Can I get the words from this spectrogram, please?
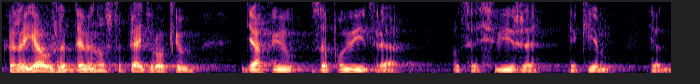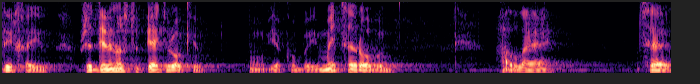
Каже, я вже 95 років дякую за повітря, оце свіже, яким я дихаю. Вже 95 років. Ну, якоби і ми це робимо. Але це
